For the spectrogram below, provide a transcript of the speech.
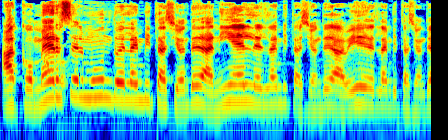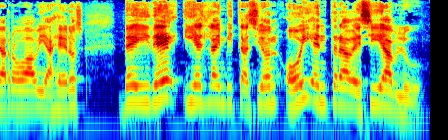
A comerse el mundo es la invitación de Daniel, es la invitación de David, es la invitación de arroba viajeros de ID y es la invitación hoy en Travesía Blue.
